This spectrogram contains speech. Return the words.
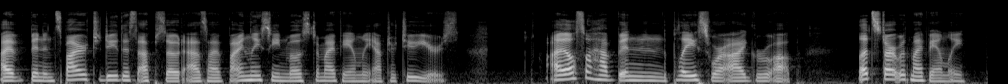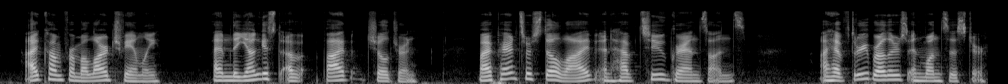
I have been inspired to do this episode as I have finally seen most of my family after two years. I also have been in the place where I grew up. Let's start with my family. I come from a large family. I am the youngest of five children. My parents are still alive and have two grandsons. I have three brothers and one sister.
